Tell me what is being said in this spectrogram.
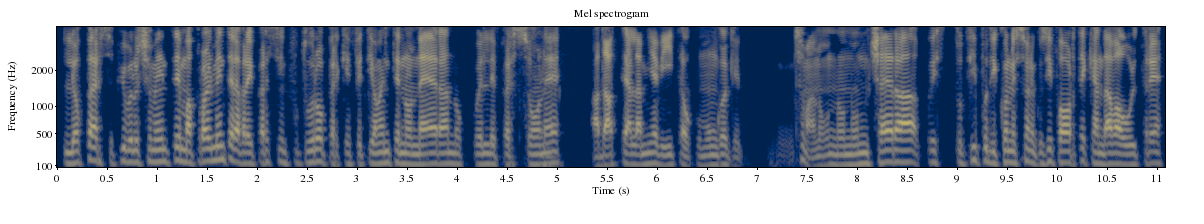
le ho perse più velocemente, ma probabilmente le avrei perse in futuro perché effettivamente non erano quelle persone adatte alla mia vita o comunque che, insomma, non, non- non c'era questo tipo di connessione così forte che andava oltre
